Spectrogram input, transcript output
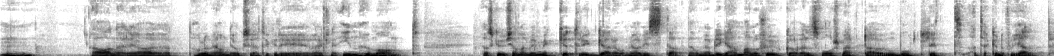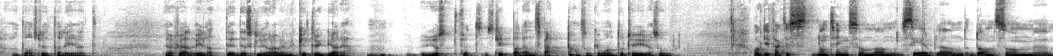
Mm. Ja, nej, jag, jag håller med om det också. Jag tycker det är verkligen inhumant jag skulle känna mig mycket tryggare om jag visste att om jag blir gammal och sjuk har väldigt svår smärta och obotligt att jag kunde få hjälp att avsluta livet. Jag själv vill att det, det skulle göra mig mycket tryggare. Mm. Just för att slippa den smärtan som kan vara en tortyr. Alltså. Och det är faktiskt någonting som man ser bland de som eh,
